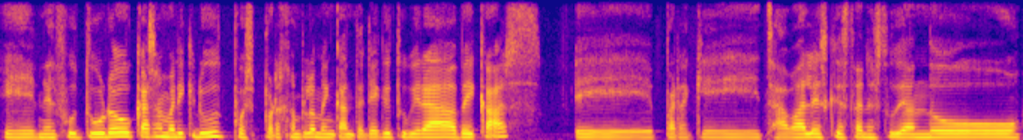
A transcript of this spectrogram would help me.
eh, en el futuro, Casa Maricruz, pues por ejemplo, me encantaría que tuviera becas eh, para que chavales que están estudiando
